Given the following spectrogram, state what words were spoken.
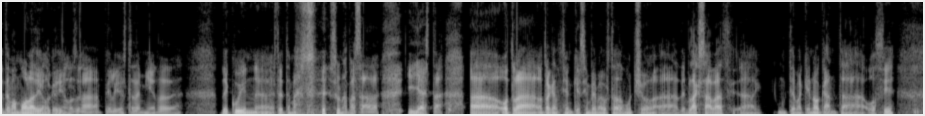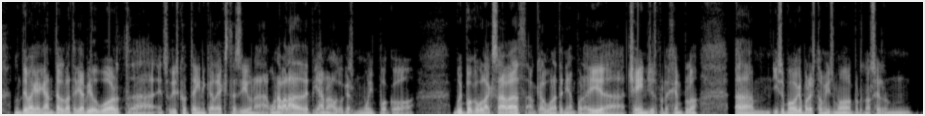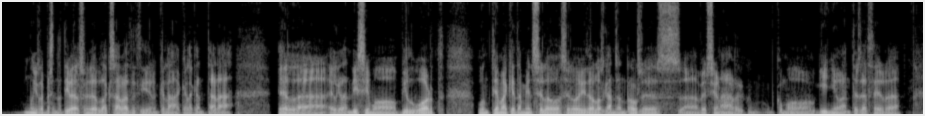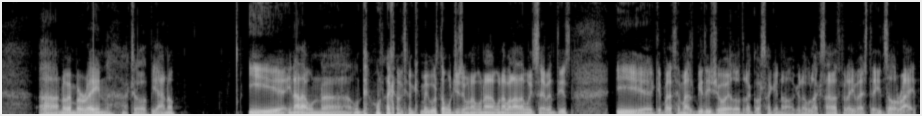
Tema mola, digan lo que digan los de la peli esta de mierda de, de Queen. eh, este tema es, es una pasada. Y ya está. Ah, otra, otra canción que siempre me ha gustado mucho ah, de Black Sabbath. ah, un tema que no canta Ozzy, un tema que canta el batería Bill Ward en su disco Technical Ecstasy, una, una balada de piano, algo que es muy poco, muy poco Black Sabbath, aunque alguna tenían por ahí, ah, Changes, por ejemplo. Um, y supongo que por esto mismo, por no ser un- muy representativa del sonido de Black Sabbath, decidieron que la, que la cantara el, ah, el grandísimo Bill Ward, un tema que también se lo, se lo he oído a los Guns N' Roses ah, versionar como guiño antes de hacer ah, ah, November Rain, Axel al piano. Y, y nada, una, una canción que me gusta muchísimo, una, una, una balada muy 70s y eh, que parece más Billy Joel otra cosa que no, que no Black Sabbath, pero ahí va este It's Alright.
